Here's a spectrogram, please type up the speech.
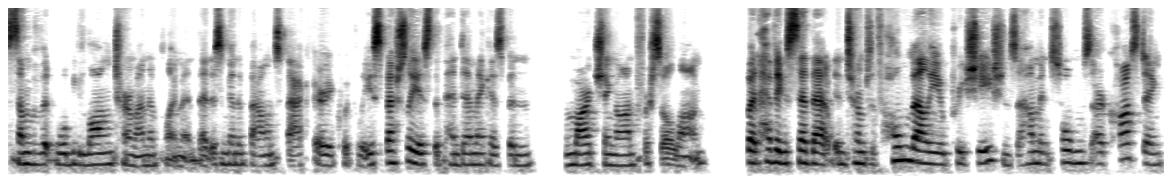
some of it will be long term unemployment that isn't going to bounce back very quickly, especially as the pandemic has been marching on for so long. But having said that, in terms of home value appreciation, so how much homes are costing,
